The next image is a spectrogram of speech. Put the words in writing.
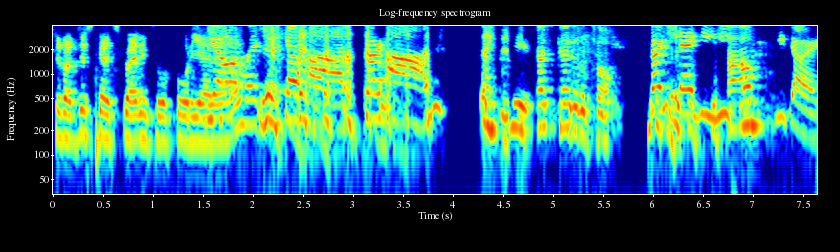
Should I just go straight into a 48 yeah, hour? Yeah. Go hard. Go hard. Thank you. Go, go, to the top. Go, Shaggy. You, um, you go.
